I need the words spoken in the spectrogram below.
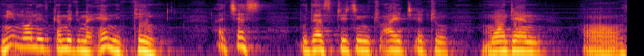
Me no need commitment anything. I just Buddha's teaching I to modern uh,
